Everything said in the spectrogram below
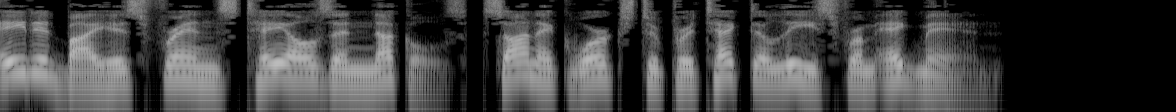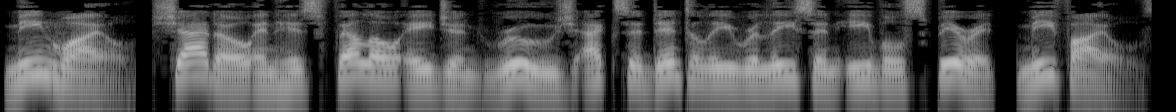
Aided by his friends Tails and Knuckles, Sonic works to protect Elise from Eggman. Meanwhile, Shadow and his fellow agent Rouge accidentally release an evil spirit, Mephiles.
